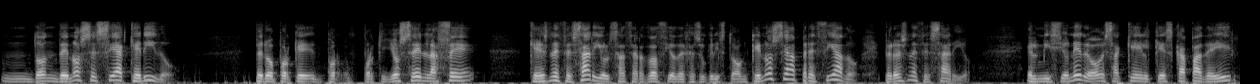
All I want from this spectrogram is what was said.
mm, donde no se sea querido, pero porque, por, porque yo sé en la fe que es necesario el sacerdocio de Jesucristo, aunque no sea apreciado, pero es necesario. El misionero es aquel que es capaz de ir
